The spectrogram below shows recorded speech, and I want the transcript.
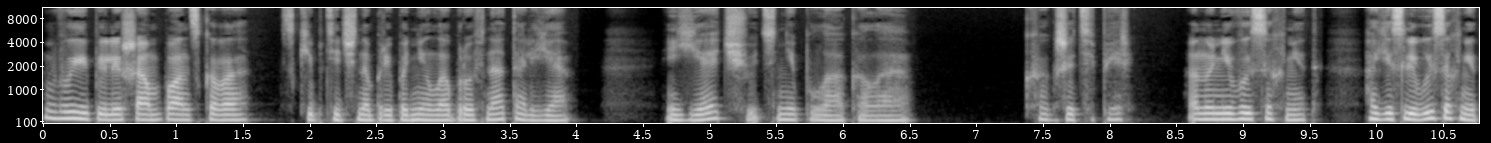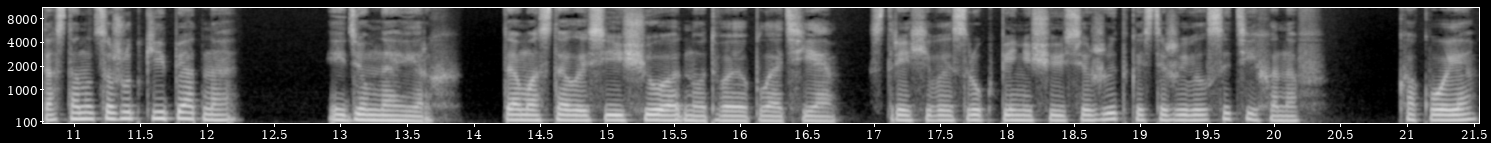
«Выпили шампанского», — скептично приподняла бровь Наталья. Я чуть не плакала. Как же теперь? Оно не высохнет. А если высохнет, останутся жуткие пятна. Идем наверх. Там осталось еще одно твое платье. Стряхивая с рук пенящуюся жидкость, оживился Тихонов. Какое?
